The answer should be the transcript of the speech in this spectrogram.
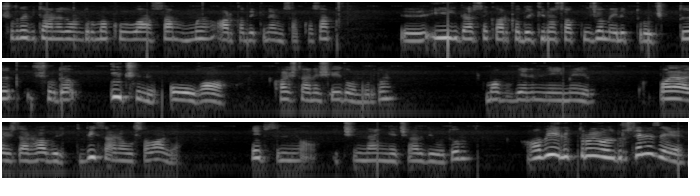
Şurada bir tane dondurma kullansam mı? Arkadakine mi saklasam? Ee, iyi gidersek arkadakine saklayacağım. Elektro çıktı. Şurada üçünü. Oha. Kaç tane şey dondurdum. Ama bu benim neyime yer. Bayağı ejderha birikti. Bir tane vursa var ya. Hepsinin içinden geçer diyordum. Abi elektroyu öldürsenize.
